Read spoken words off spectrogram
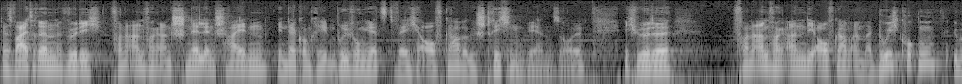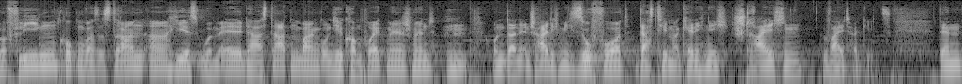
Des Weiteren würde ich von Anfang an schnell entscheiden, in der konkreten Prüfung jetzt, welche Aufgabe gestrichen werden soll. Ich würde von Anfang an die Aufgaben einmal durchgucken, überfliegen, gucken, was ist dran. Ah, hier ist UML, da ist Datenbank und hier kommt Projektmanagement. Hm. Und dann entscheide ich mich sofort, das Thema kenne ich nicht, streichen, weiter geht's. Denn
